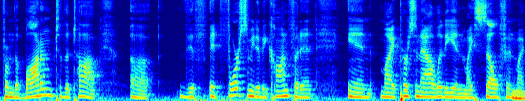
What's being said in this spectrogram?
from the bottom to the top. Uh, the, it forced me to be confident in my personality and myself and my.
